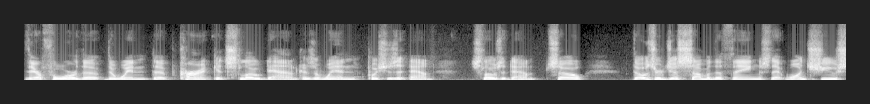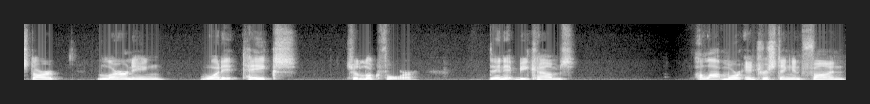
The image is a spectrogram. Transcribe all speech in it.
therefore the the wind the current gets slowed down because the wind pushes it down, slows it down. So those are just some of the things that once you start learning what it takes to look for, then it becomes a lot more interesting and fun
